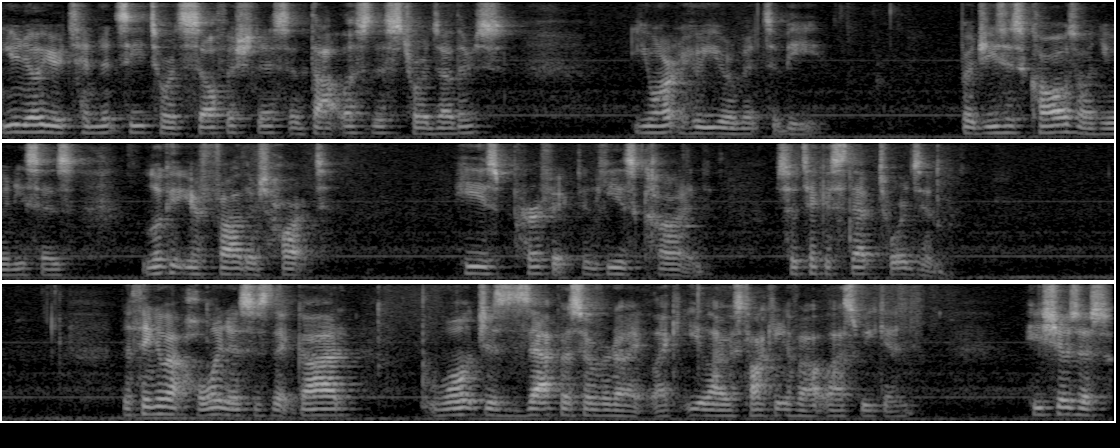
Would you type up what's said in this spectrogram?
You know your tendency towards selfishness and thoughtlessness towards others. You aren't who you are meant to be. But Jesus calls on you and he says, Look at your Father's heart. He is perfect and he is kind. So take a step towards him. The thing about holiness is that God won't just zap us overnight like Eli was talking about last weekend. He shows us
